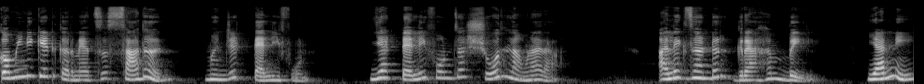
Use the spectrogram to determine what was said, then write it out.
कम्युनिकेट करण्याचं साधन म्हणजे टेलिफोन. या टेलिफोनचा शोध लावणारा अलेक्झांडर ग्रॅहम बेल यांनी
